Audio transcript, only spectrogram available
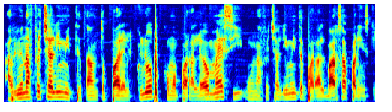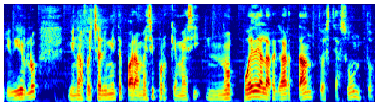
había una fecha límite tanto para el club como para Leo Messi, una fecha límite para el Barça para inscribirlo y una fecha límite para Messi porque Messi no puede alargar tanto este asunto,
